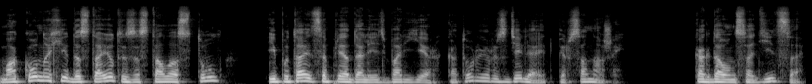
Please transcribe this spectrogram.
МакКонахи достает из-за стола стул и пытается преодолеть барьер, который разделяет персонажей. Когда он садится,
